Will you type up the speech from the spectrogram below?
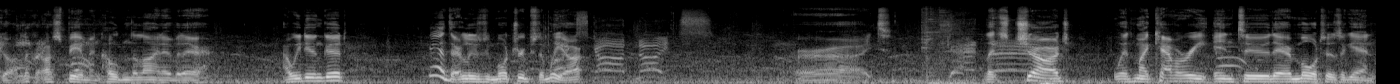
god, look at our spearmen holding the line over there. Are we doing good? Yeah, they're losing more troops than we are. Guard Knights. Right. Let's charge with my cavalry into their mortars again.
